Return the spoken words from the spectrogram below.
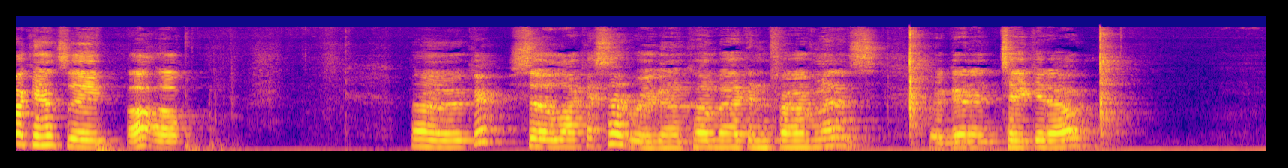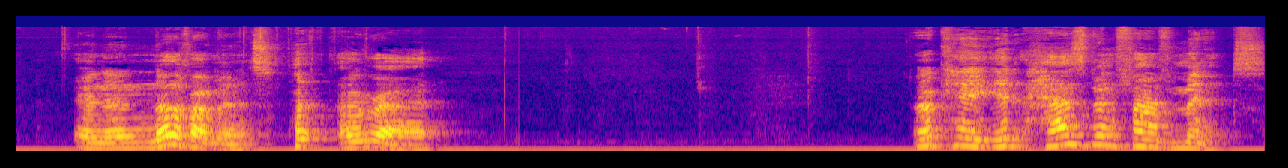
I can't see. Uh-oh. Okay, so like I said, we're going to come back in five minutes. We're going to take it out. And then another five minutes. Alright. Okay, it has been five minutes.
